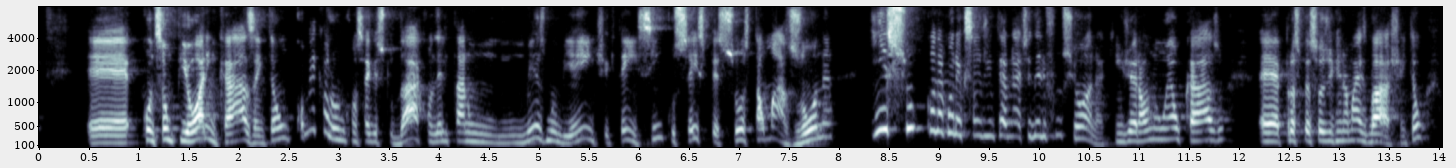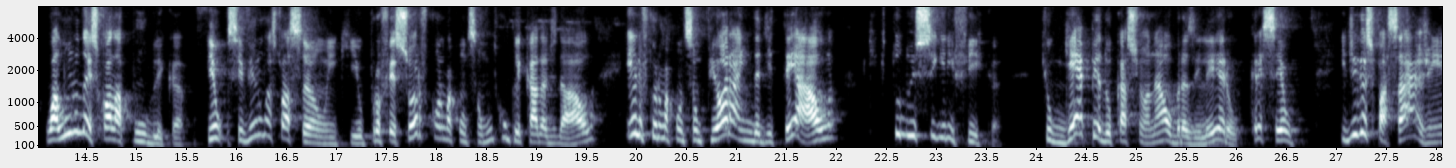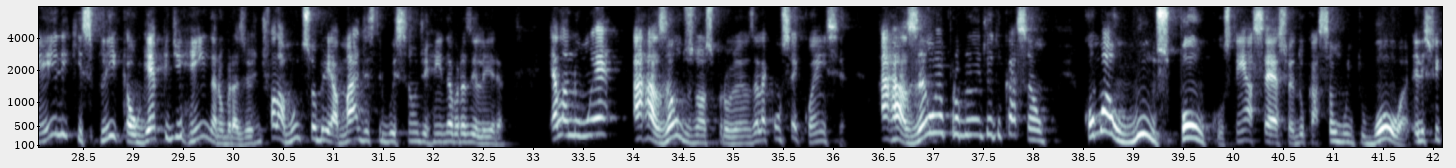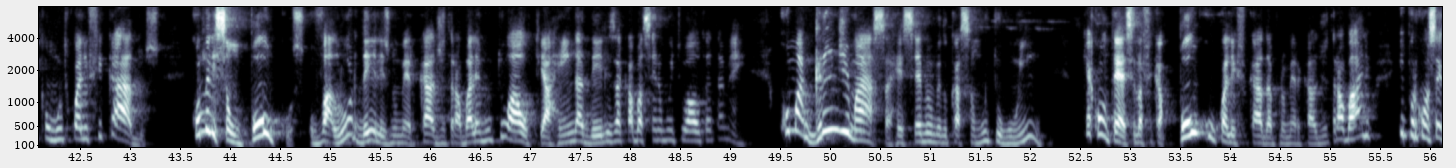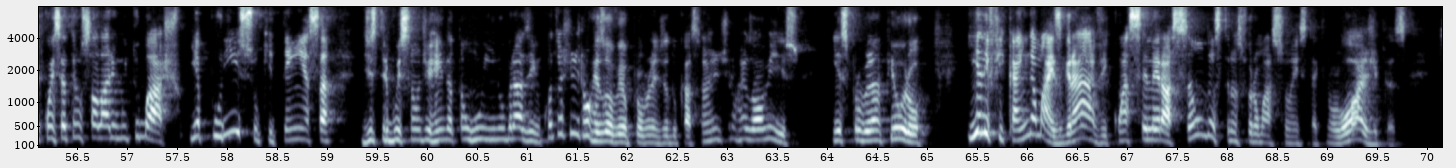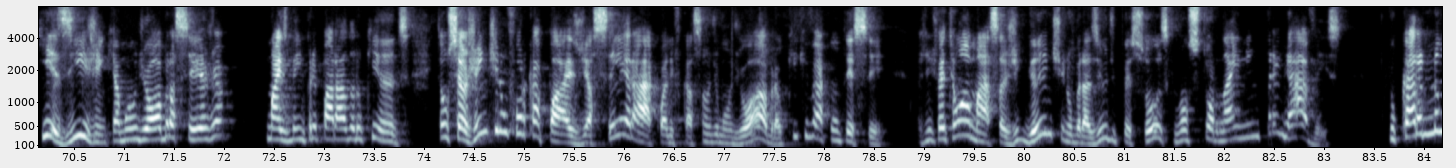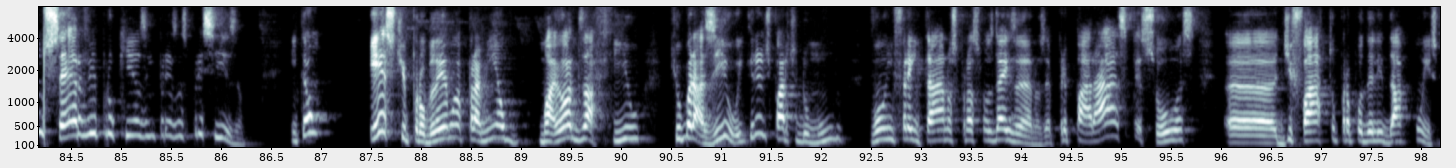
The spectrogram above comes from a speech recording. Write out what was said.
é, condição pior em casa. Então, como é que o aluno consegue estudar quando ele está num, num, mesmo ambiente que tem cinco, seis pessoas, está uma zona? Isso quando a conexão de internet dele funciona, que em geral não é o caso é, para as pessoas de renda mais baixa. Então, o aluno da escola pública se viu numa situação em que o professor ficou numa condição muito complicada de dar aula, ele ficou numa condição pior ainda de ter aula. O que, que tudo isso significa? Que o gap educacional brasileiro cresceu. E diga-se passagem, é ele que explica o gap de renda no Brasil. A gente fala muito sobre a má distribuição de renda brasileira. Ela não é a razão dos nossos problemas, ela é consequência. A razão é o problema de educação. Como alguns poucos têm acesso à educação muito boa, eles ficam muito qualificados. Como eles são poucos, o valor deles no mercado de trabalho é muito alto e a renda deles acaba sendo muito alta também. Como a grande massa recebe uma educação muito ruim, o que acontece? Ela fica pouco qualificada para o mercado de trabalho e, por consequência, tem um salário muito baixo. E é por isso que tem essa distribuição de renda tão ruim no Brasil. Enquanto a gente não resolver o problema de educação, a gente não resolve isso. E esse problema piorou. E ele fica ainda mais grave com a aceleração das transformações tecnológicas que exigem que a mão de obra seja mais bem preparada do que antes. Então, se a gente não for capaz de acelerar a qualificação de mão de obra, o que, que vai acontecer? A gente vai ter uma massa gigante no Brasil de pessoas que vão se tornar inempregáveis. O cara não serve para o que as empresas precisam. Então, este problema, para mim, é o maior desafio que o Brasil e grande parte do mundo vão enfrentar nos próximos 10 anos. É preparar as pessoas uh, de fato para poder lidar com isso.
